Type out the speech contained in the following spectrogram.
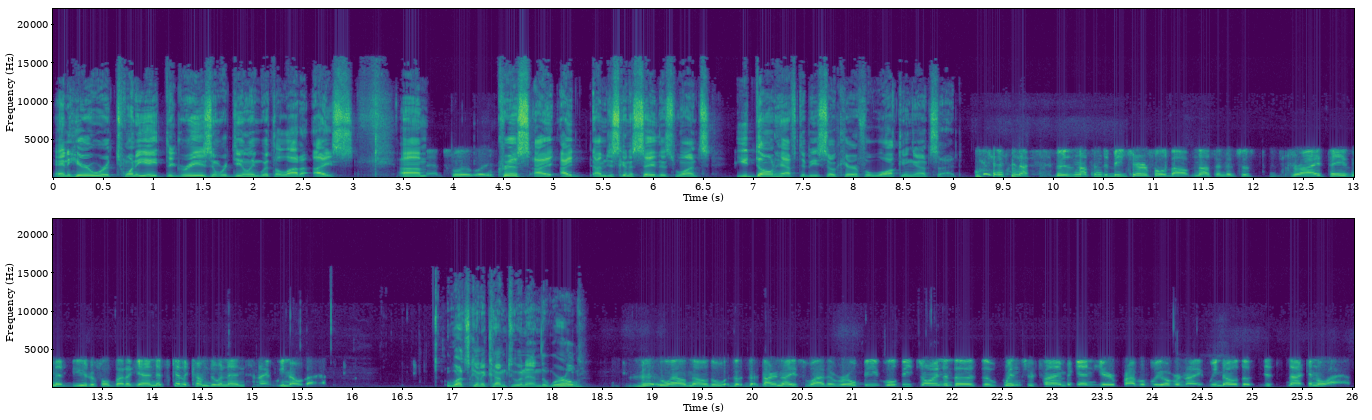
and here we're at 28 degrees and we're dealing with a lot of ice. Um, absolutely. Chris i, I i'm just going to say this once you don't have to be so careful walking outside. There's nothing to be careful about. Nothing. It's just dry pavement, beautiful. But again, it's going to come to an end tonight. We know that. What's going to come to an end? The world? The, well, no, the, the, our nice weather. We'll be we'll be joining the the winter time again here probably overnight. We know that it's not going to last.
